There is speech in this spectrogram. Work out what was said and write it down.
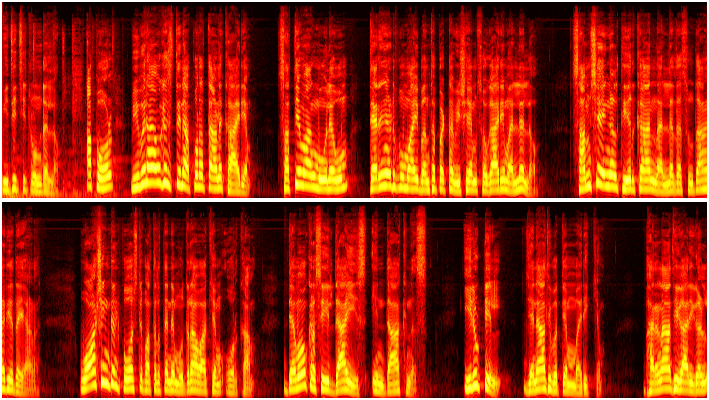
വിധിച്ചിട്ടുണ്ടല്ലോ. അപ്പോൾ വിവരാവകാശത്തിനപ്പുറത്താണ് കാര്യം. സത്യവാങ്മൂലവും തെരഞ്ഞെടുപ്പുമായി ബന്ധപ്പെട്ട വിഷയം സ്വകാര്യമല്ലല്ലോ. സംശയങ്ങൾ തീർക്കാൻ നല്ലത് സുതാര്യതയാണ്. വാഷിങ്ടൺ പോസ്റ്റ് പത്രത്തിന്റെ മുദ്രാവാക്യം ഓർക്കാം. ഡെമോക്രസി ഡൈസ് ഇൻ ഡാർക്ക്നെസ് ഇരുട്ടിൽ ജനാധിപത്യം മരിക്കും. ഭരണാധികാരികൾ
